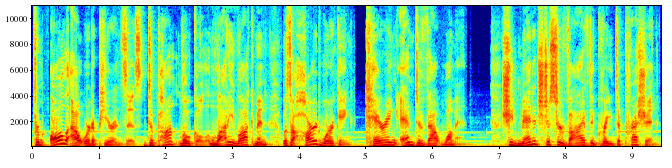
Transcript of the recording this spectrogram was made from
From all outward appearances, DuPont local Lottie Lockman was a hard-working, caring, and devout woman. She'd managed to survive the Great Depression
